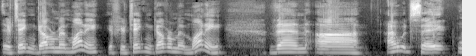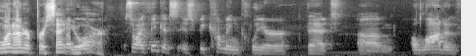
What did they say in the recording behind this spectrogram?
they're taking government money if you're taking government money then uh, i would say 100% you are So I think it's it's becoming clear that um, a lot of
